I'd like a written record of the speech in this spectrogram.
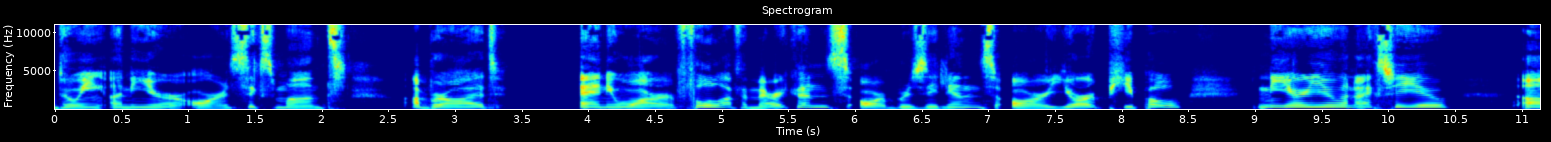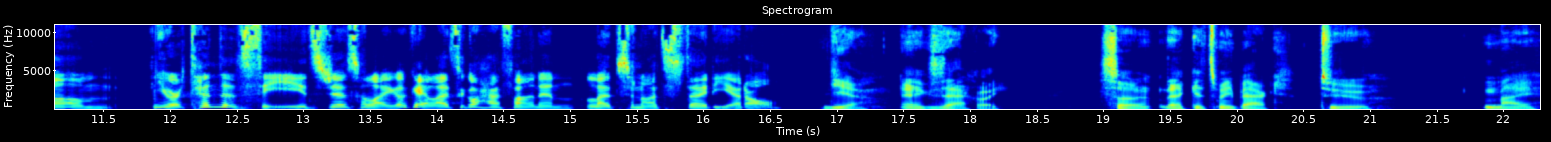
doing a year or 6 months abroad and you are full of Americans or Brazilians or your people near you and next to you um your tendency it's just like okay let's go have fun and let's not study at all Yeah, exactly. So that gets me back to my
